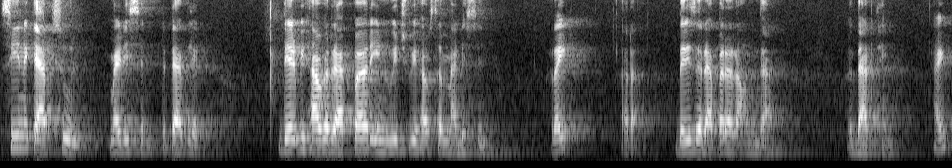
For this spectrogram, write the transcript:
seen a capsule medicine the tablet. There we have a wrapper in which we have some medicine right? There is a wrapper around that that thing right?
